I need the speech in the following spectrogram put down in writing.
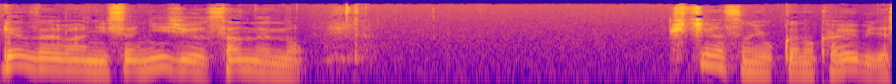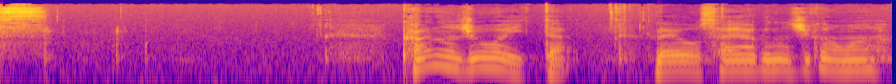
現在は2023年の7月の4日の火曜日です。彼女は言った。レオ最悪の時間は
